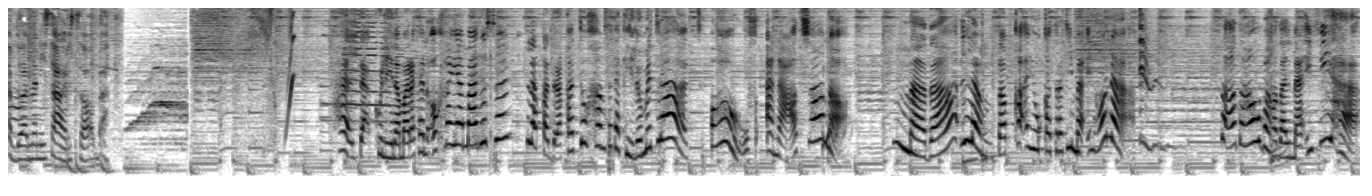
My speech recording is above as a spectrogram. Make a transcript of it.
يبدو أنني سأرسب. هل تأكلين مرة أخرى يا ماديسون؟ لقد رقدت خمسة كيلومترات. أوف أنا عطشانة. ماذا؟ لم تبقى أي قطرة ماء هنا. سأضع بعض الماء فيها.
